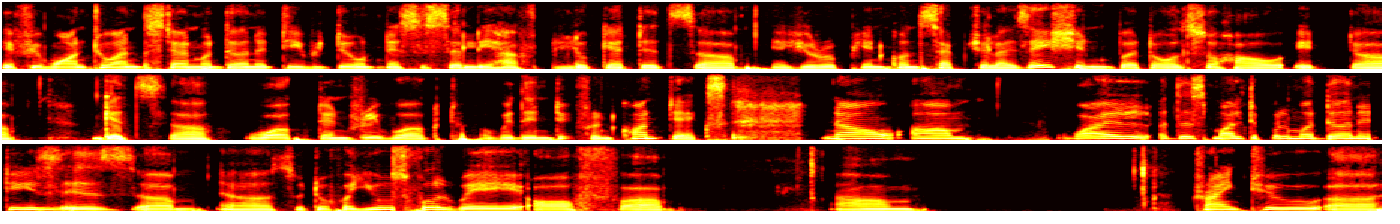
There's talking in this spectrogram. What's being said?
if you want to understand modernity, we don't necessarily have to look at its uh, European conceptualization, but also how it uh, gets worked and reworked within different contexts. Now. Um, while this multiple modernities is um, sort of a useful way of um, trying to uh,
